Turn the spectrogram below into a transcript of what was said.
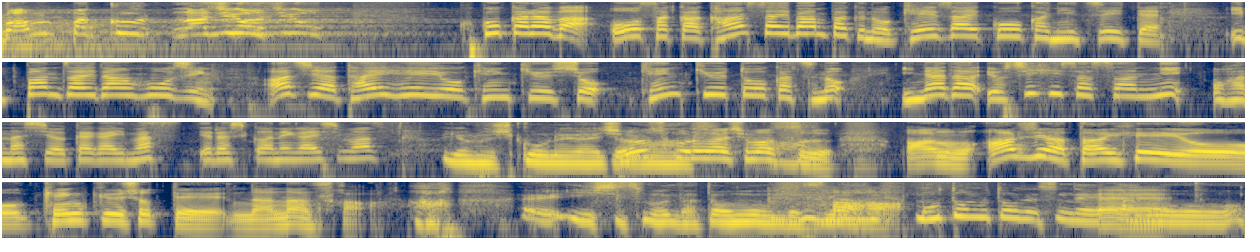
万博ラジオ。ここからは大阪・関西万博の経済効果について一般財団法人アジア太平洋研究所研究統括の稲田義久さんにお話を伺います。よろしくお願いします。よろしくお願いします。よろしくお願いします。あのアジア太平洋研究所って何なんですか？あいい質問だと思うんですがもともとですね、えー、あの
